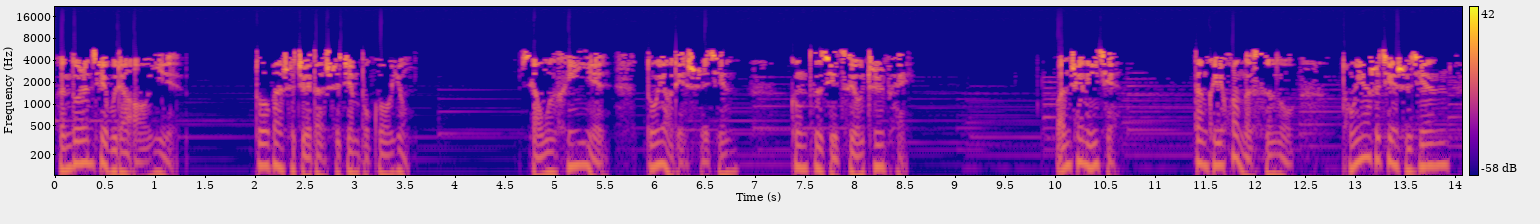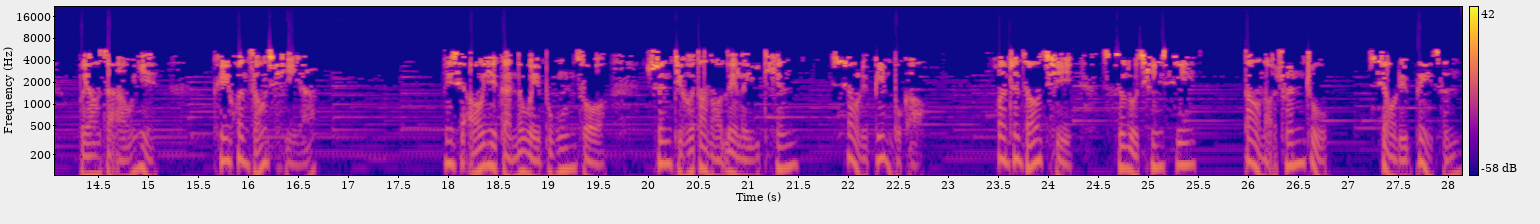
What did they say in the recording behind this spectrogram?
很多人戒不掉熬夜，多半是觉得时间不够用，想问黑夜多要点时间，供自己自由支配。完全理解，但可以换个思路，同样是借时间，不要再熬夜。可以换早起呀！那些熬夜赶的尾部工作，身体和大脑累了一天，效率并不高。换成早起，思路清晰，大脑专注，效率倍增。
